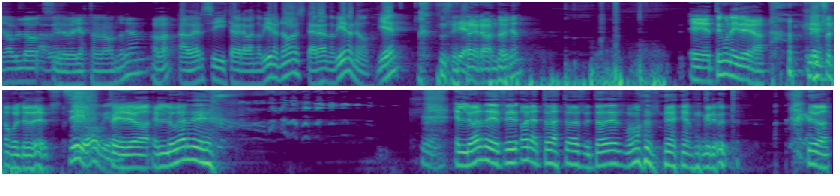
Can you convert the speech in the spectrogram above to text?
si hablo, si debería estar grabando bien. A ver. A ver si está grabando bien o no. ¿Está grabando bien o no? ¿Bien? si está grabando bien. Eh, tengo una idea. ¿Qué? es una boludez. Sí, obvio. Pero en lugar de. En lugar de decir hola a todas, todos y todas, vamos a decir I am Groot. Digo,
